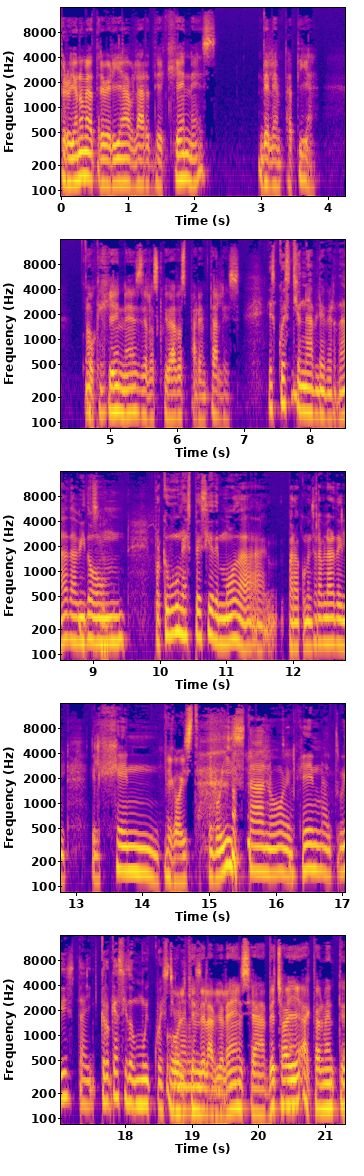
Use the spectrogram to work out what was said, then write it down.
Pero yo no me atrevería a hablar de genes de la empatía o genes de los cuidados parentales. Es cuestionable, ¿verdad? Ha habido un... porque hubo una especie de moda para comenzar a hablar del el gen... Egoísta. Egoísta, ¿no? El gen altruista. Y creo que ha sido muy cuestionado. O el gen de la violencia. De hecho, hay actualmente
